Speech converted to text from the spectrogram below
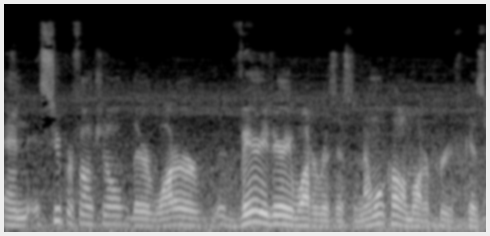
And super functional. They're water, very, very water resistant. I won't call them waterproof because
